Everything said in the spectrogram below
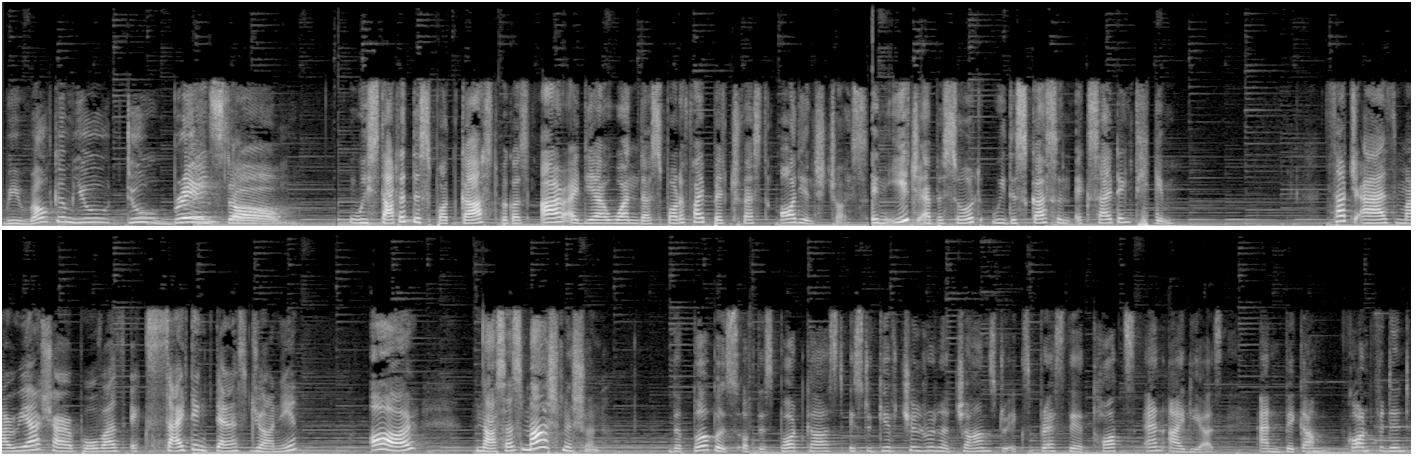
we welcome you to Brainstorm. We started this podcast because our idea won the Spotify Pitch Fest Audience Choice. In each episode, we discuss an exciting theme, such as Maria Sharapova's exciting tennis journey or NASA's Mars mission. The purpose of this podcast is to give children a chance to express their thoughts and ideas and become confident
